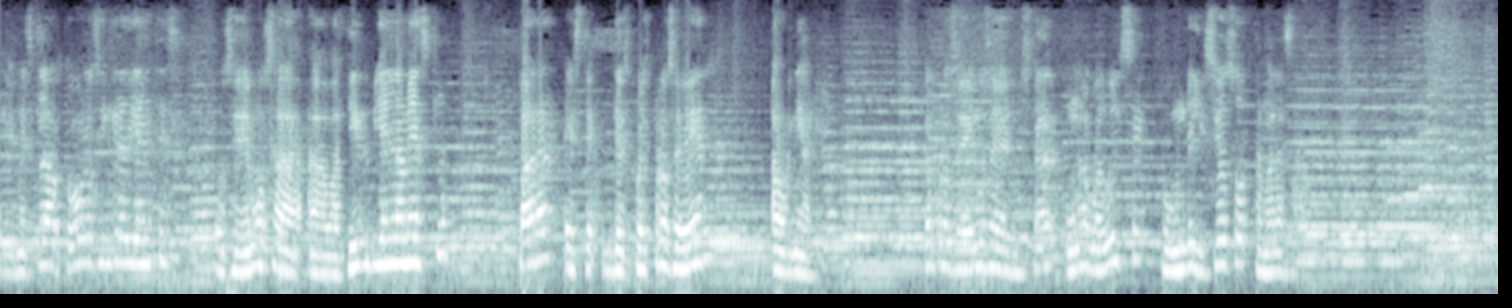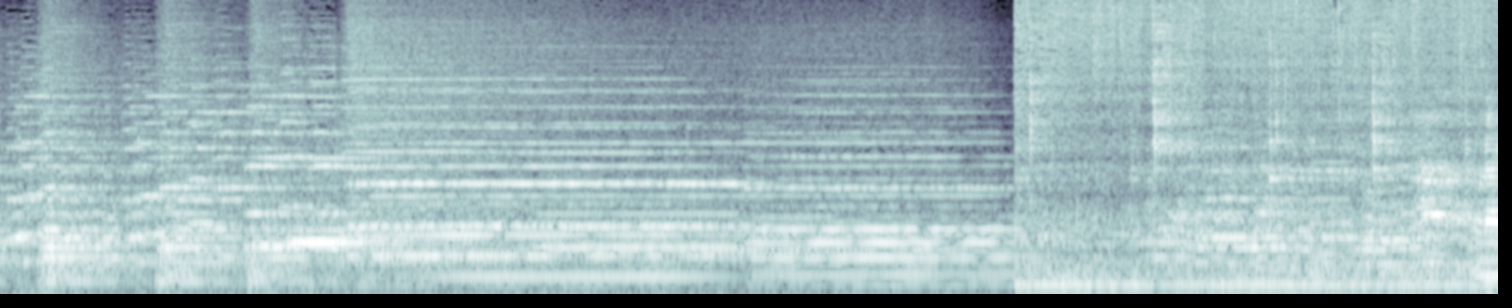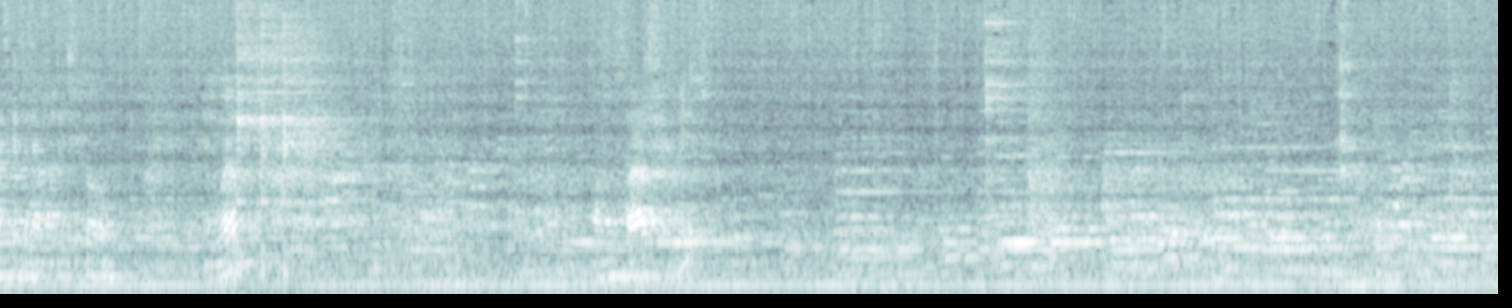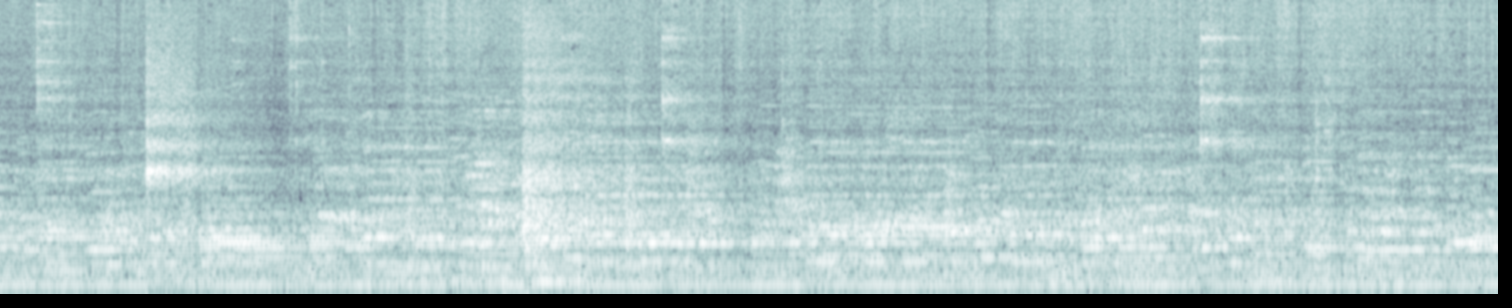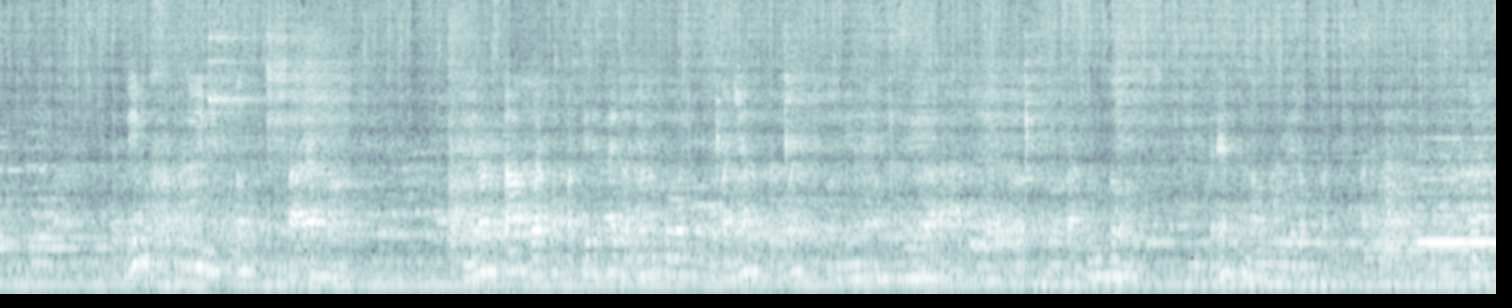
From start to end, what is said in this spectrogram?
Eh, mezclado todos los ingredientes, procedemos a, batir bien la mezcla para este, después proceder a hornear. Procedemos a degustar un agua dulce con un delicioso tamal asado. Una vez que tenemos listo el huevo, vamos a servir. Servimos y listo para Me hubiera gustado poder compartir este desayuno con mis compañeros, pero bueno, pues viene los, los asuntos diferentes, no pudieron participar.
